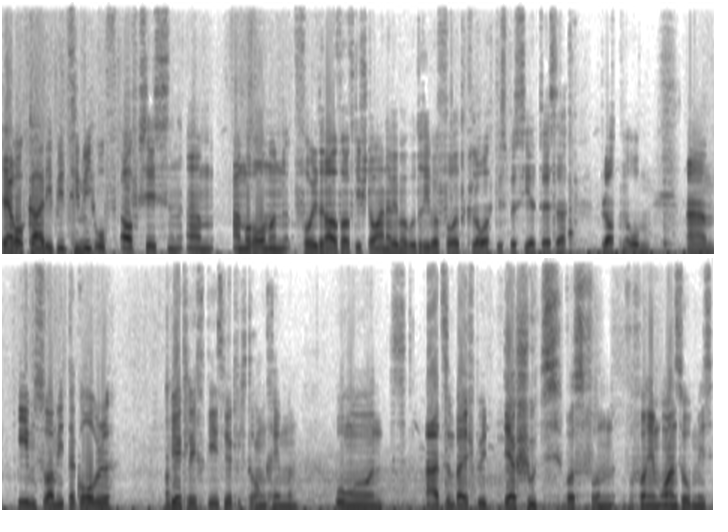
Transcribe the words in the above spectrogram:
der Rocker, ich bin ziemlich oft aufgesessen ähm, am Rahmen voll drauf auf die Steine, wenn man wo drüber fährt, klar, das passiert, da ist ein Platten oben. Ähm, ebenso mit der Gabel, wirklich, die ist wirklich dran gekommen. Und auch zum Beispiel der Schutz, was von, von dem eins oben ist,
